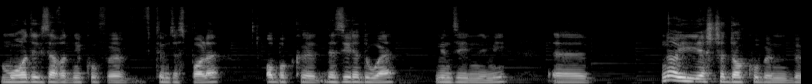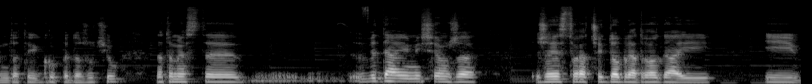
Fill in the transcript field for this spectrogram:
młodych zawodników w tym zespole, obok Desire Doué między innymi. No i jeszcze Doku bym, bym do tej grupy dorzucił. Natomiast y, wydaje mi się, że, że jest to raczej dobra droga i, i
